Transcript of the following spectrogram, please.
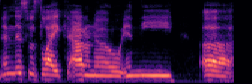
and this was like, I don't know, in the uh,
